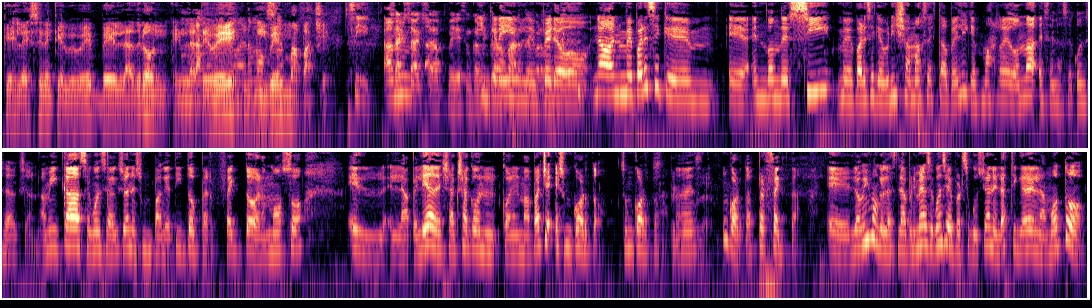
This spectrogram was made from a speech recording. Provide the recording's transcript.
que es la escena en que el bebé ve el ladrón en la TV no, y ve el mapache. Sí, a mí Jack Jack merece un capítulo increíble, aparte, pero no, me parece que eh, en donde sí me parece que brilla más esta peli, que es más redonda, es en la secuencia de acción. A mí cada secuencia de acción es un paquetito perfecto, hermoso. El, la pelea de Jack Jack con, el- con el mapache es un corto, es un corto, ¿no? es espectacular. un corto, es perfecta. Eh, lo mismo que la, la primera secuencia de persecución, Elastic Girl en la moto,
